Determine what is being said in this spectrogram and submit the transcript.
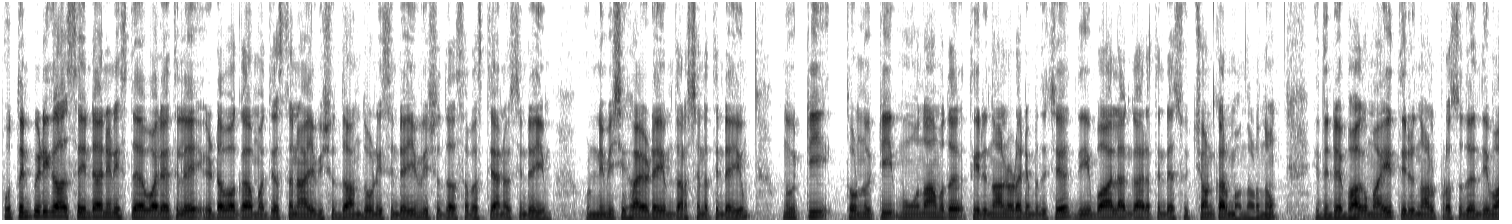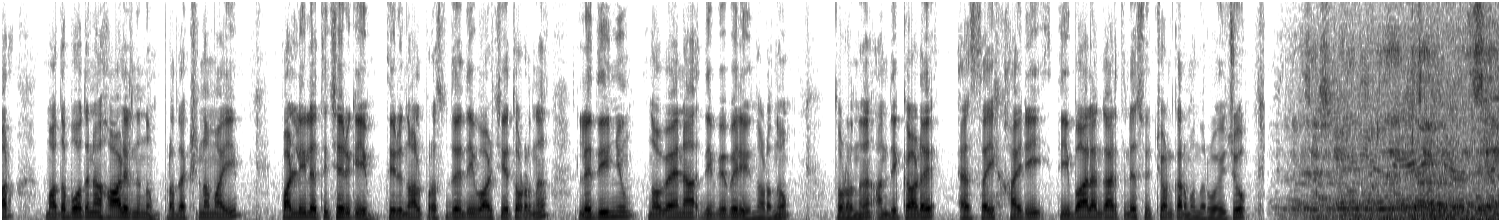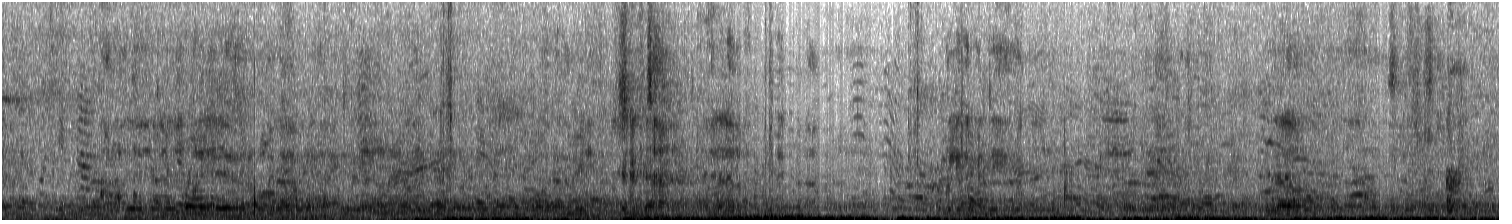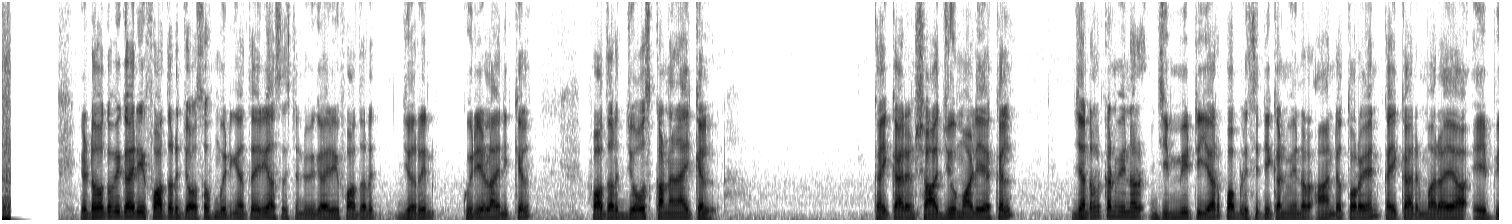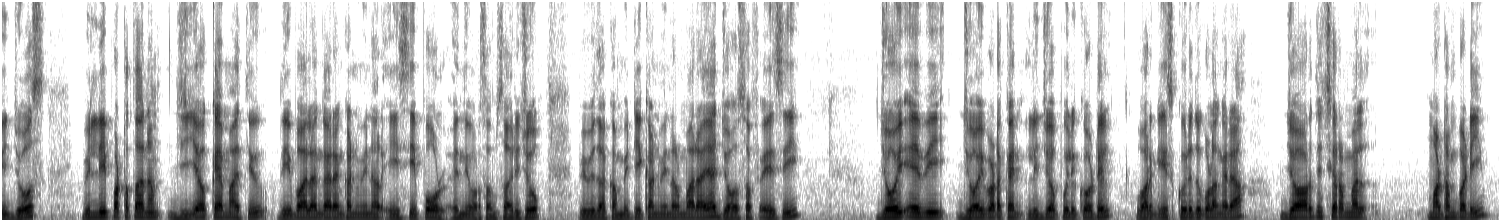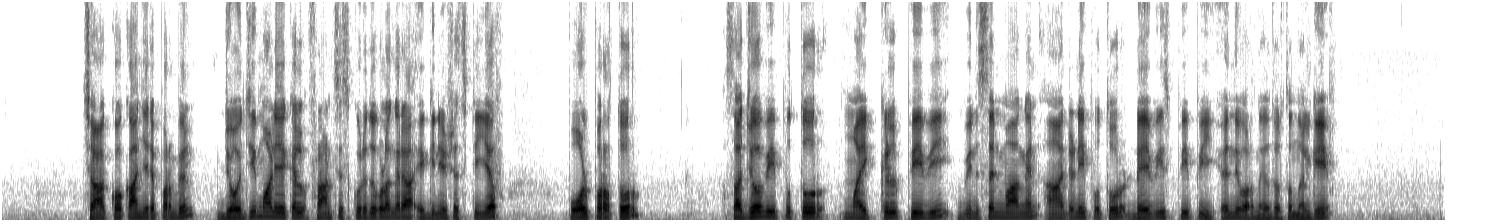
Puthenpeedika Saint Antony's ദേവാലയത്തിലെ ഇടവക മധ്യസ്ഥനായ വിശുദ്ധ അന്തോണീസിന്റെയും വിശുദ്ധ സെബസ്ത്യാനോസിന്റെയും ഉണ്ണിമിശിഹായുടെയും ദർശനത്തിന്റെയും നൂറ്റി തൊണ്ണൂറ്റി മൂന്നാമത് തിരുനാളിനോടനുബന്ധിച്ച് ദീപാലങ്കാരത്തിന്റെ സ്വിച്ച് ഓൺ കർമ്മം നടന്നു. ഇതിന്റെ ഭാഗമായി തിരുനാൾ പ്രസിദ്ധന്തിമാർ മതബോധന ഹാളിൽ നിന്നും പ്രദക്ഷിണമായി പള്ളിയിൽ എത്തിച്ചേരുകയും തിരുനാൾ പ്രസിദ്ധന്തി വാഴ്ചയെ തുടർന്ന് ലതീഞ്ഞും നൊവേന ദിവ്യബലിയും നടന്നു. തുടർന്ന് അന്തിക്കാട് എസ് ഐ ഹരി ദീപാലങ്കാരത്തിന്റെ സ്വിച്ച് ഓൺ കർമ്മം നിർവഹിച്ചു. ഇടവക വികാരി ഫാദർ ജോസഫ് മുരിങ്ങാത്തേരി അസിസ്റ്റന്റ് വികാരി father Jerin കുര്യളാനിക്കൽ father Jose Kannanaikkal കൈക്കാരൻ Shaju Maliyekkal general convener Jimmy T R publicity convener Ando Thorayan കൈക്കാരന്മാരായ A P Jose Willy Pattathanam Jio K Mathew ദീപാലങ്കാരം convener E C Paul എന്നിവർ സംസാരിച്ചു. വിവിധ committee കൺവീനർമാരായ Joseph A C Joy A V Joy Vadakkan Lijo Pulikottil Varghese Kuruthukulangara George Chiramal Madampadi Chacko Kanjirapparambil Joji Maliyekkal Francis Kuruthukulangara Ignatius T F Paul Purathur Sajo V Puthur Michael P V Vincent മാങ്ങൻ Antony Puthur Davis P P എന്നിവർ നേതൃത്വം നൽകി.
